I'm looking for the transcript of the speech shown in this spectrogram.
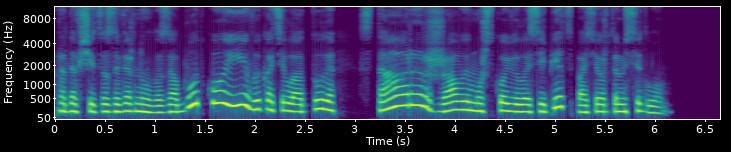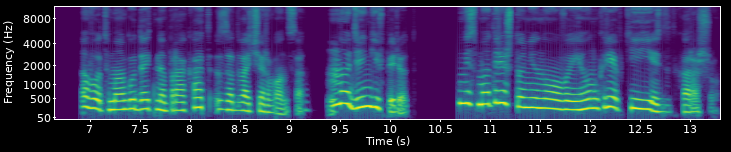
Продавщица завернула за будку и выкатила оттуда старый ржавый мужской велосипед с потертым седлом. Вот могу дать на прокат за два червонца, но деньги вперед. Не смотри, что не новый, он крепкий и ездит хорошо.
